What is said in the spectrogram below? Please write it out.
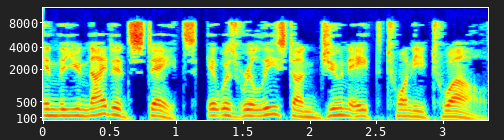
In the United States, it was released on June 8, 2012.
